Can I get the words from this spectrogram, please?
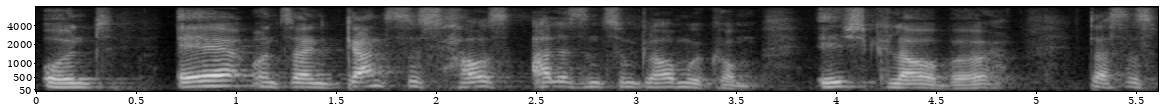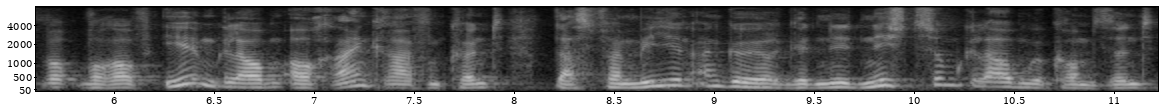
und er und sein ganzes Haus, alle sind zum Glauben gekommen. Ich glaube, dass es, worauf ihr im Glauben auch reingreifen könnt, dass Familienangehörige, nicht zum Glauben gekommen sind,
